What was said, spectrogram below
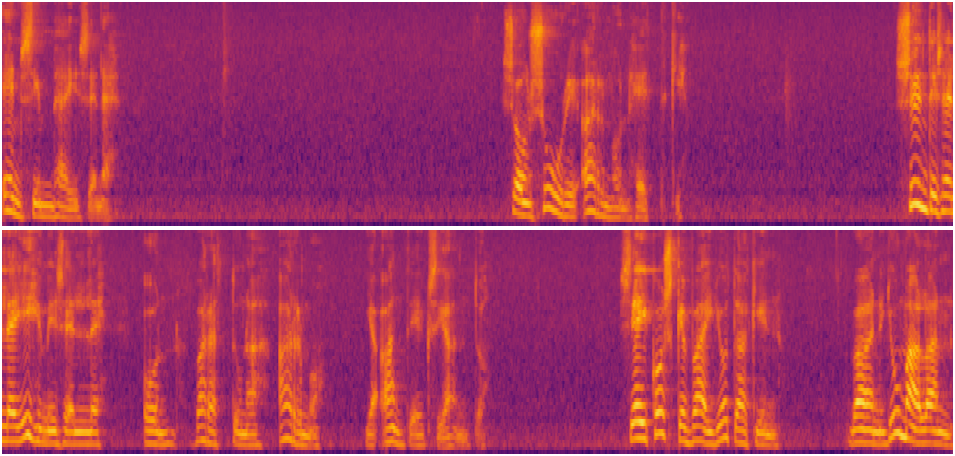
ensimmäisenä. Se on suuri armon hetki. Syntiselle ihmiselle on varattuna armo ja anteeksianto. Se ei koske vain jotakin, vaan Jumalan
